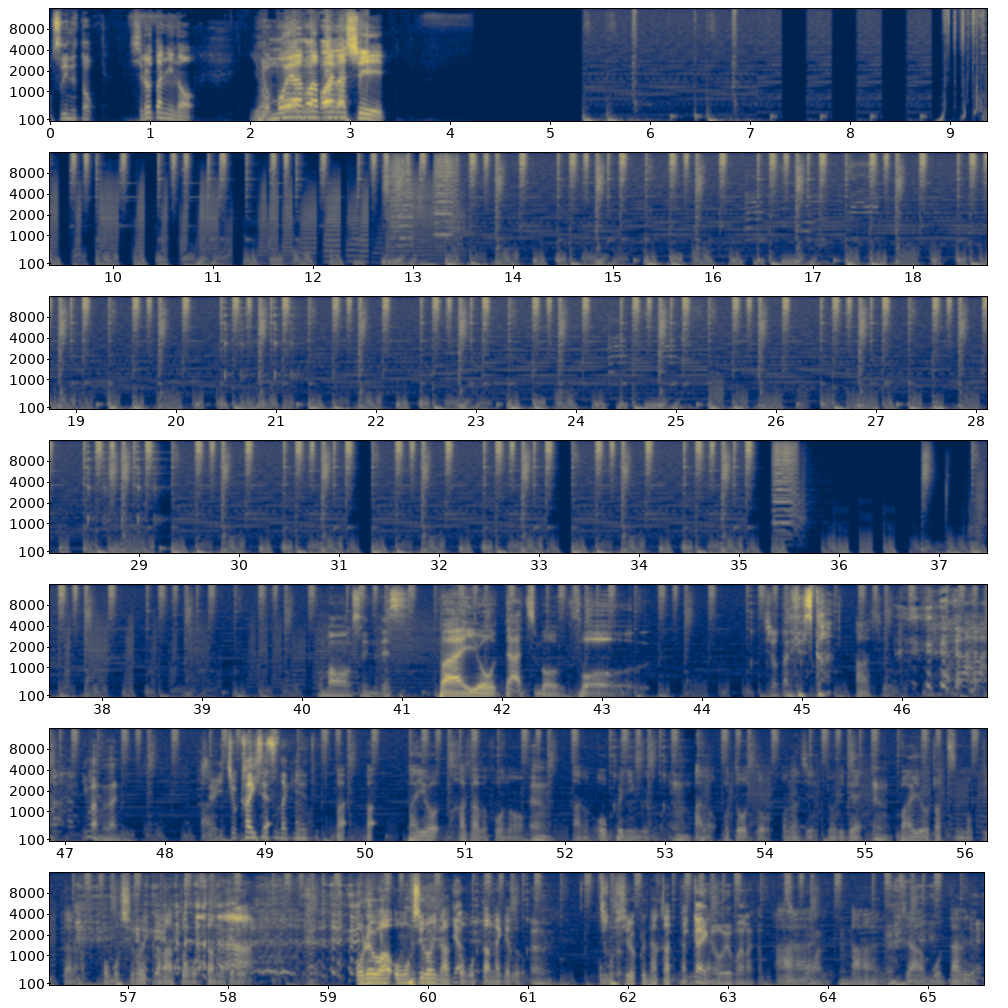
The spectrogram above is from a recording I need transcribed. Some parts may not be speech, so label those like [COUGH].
おすいぬと白谷のよもやま話。こんばんはおすいぬです。バイオ脱毛4。白谷ですか？あ、そう。[LAUGHS] 今の何？あ一応解説だけ入れて。てバババイオハザード4のうん。あのオープニングの,、うん。あの音と同じノリでうん。バイオ脱毛って言ったら面白いかなと思ったんだけど [LAUGHS] 俺は面白いなと思ったんだけどうん面白くなかった理みたいな解が及ばなかった。そこあまで。うん。ーあーじゃあもうダメだ。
